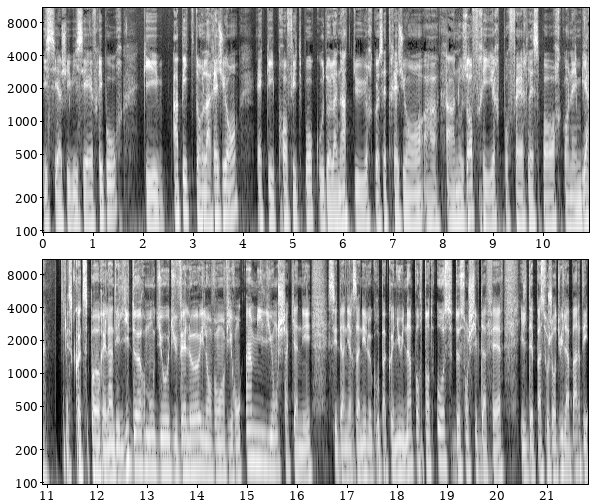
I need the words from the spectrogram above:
ici à Givisier et Fribourg, qui habitent dans la région et qui profitent beaucoup de la nature que cette région a à nous offrir pour faire les sports qu'on aime bien. Scott Sport est l'un des leaders mondiaux du vélo. Il en vend environ un million chaque année. Ces dernières années, le groupe a connu une importante hausse de son chiffre d'affaires. Il dépasse aujourd'hui la barre des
